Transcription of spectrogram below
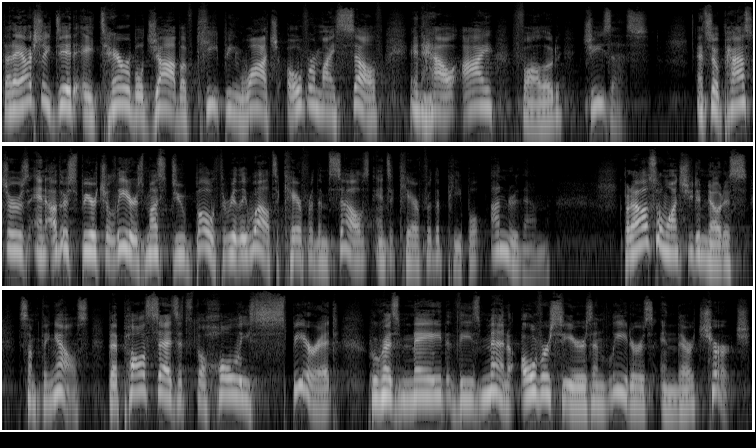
that I actually did a terrible job of keeping watch over myself and how I followed Jesus. And so, pastors and other spiritual leaders must do both really well to care for themselves and to care for the people under them. But I also want you to notice something else that Paul says it's the Holy Spirit who has made these men overseers and leaders in their church.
